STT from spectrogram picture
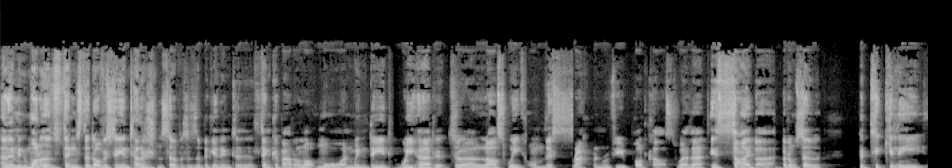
And I mean, one of the things that obviously intelligence services are beginning to think about a lot more, and indeed we heard it uh, last week on this Rachman Review podcast, where there is cyber, but also particularly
